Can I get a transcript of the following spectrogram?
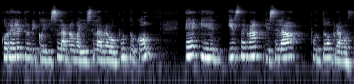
correo electrónico gisela.giselabravo.com e en Instagram gisela.bravoc.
